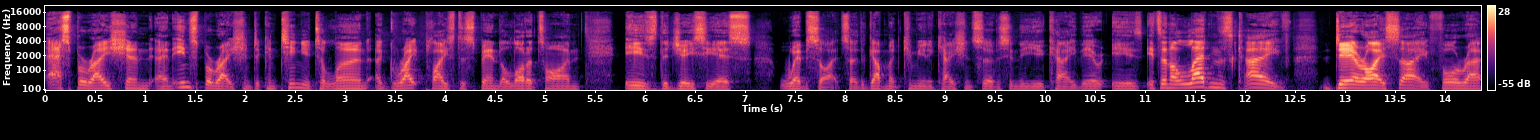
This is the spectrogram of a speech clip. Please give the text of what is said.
aspiration and inspiration to continue to learn, a great place to spend a lot of time is the GCS website. So, the Government Communication Service in the UK. There is, it's an Aladdin's cave, dare I say, for uh,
